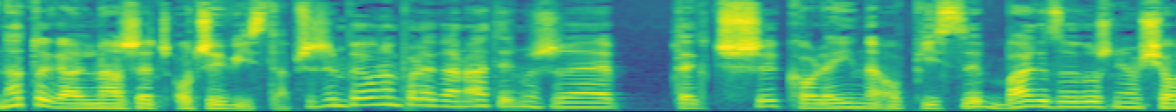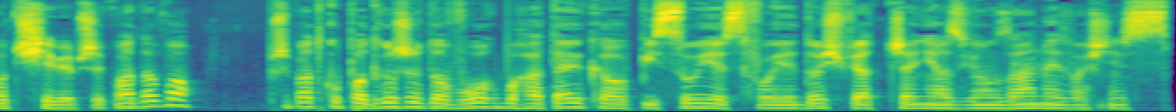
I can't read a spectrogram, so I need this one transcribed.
Naturalna rzecz oczywista. Przy czym problem polega na tym, że te trzy kolejne opisy bardzo różnią się od siebie. Przykładowo w przypadku podróży do Włoch bohaterka opisuje swoje doświadczenia związane właśnie z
